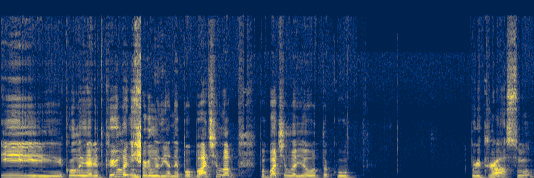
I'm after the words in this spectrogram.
І коли я відкрила, ні перлин я не побачила. Побачила я от таку прикрасу.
